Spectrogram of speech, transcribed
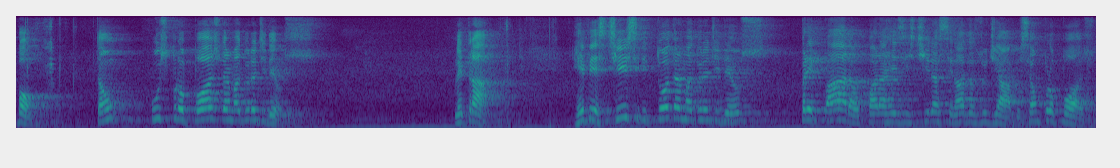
Bom, então, os propósitos da armadura de Deus. Letra A: revestir-se de toda a armadura de Deus prepara-o para resistir às ciladas do diabo. Isso é um propósito.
